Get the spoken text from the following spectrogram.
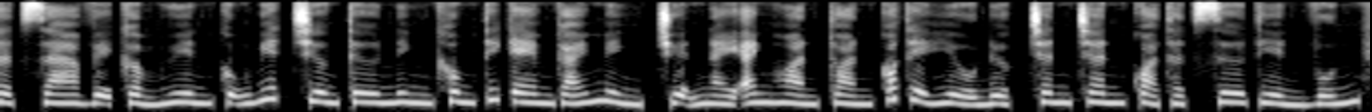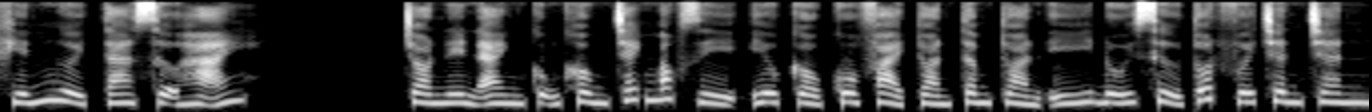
Thật ra vệ cẩm huyên cũng biết Trương Tư Ninh không thích em gái mình, chuyện này anh hoàn toàn có thể hiểu được chân chân quả thật dư tiền vốn khiến người ta sợ hãi. Cho nên anh cũng không trách móc gì yêu cầu cô phải toàn tâm toàn ý đối xử tốt với chân chân,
